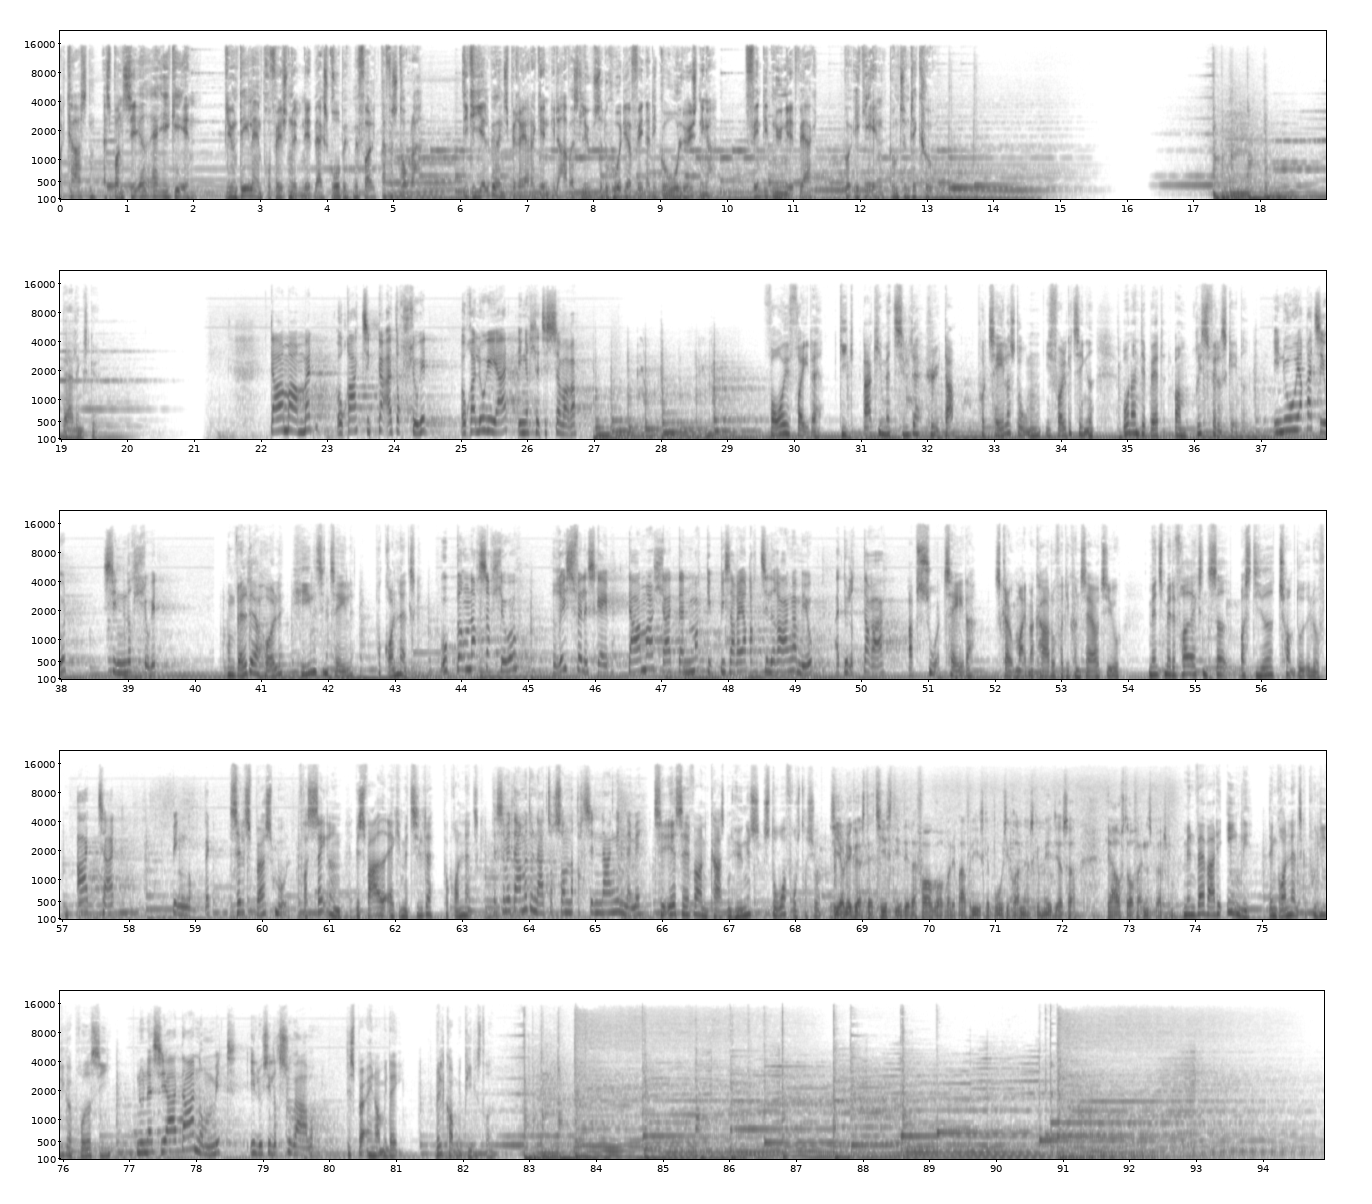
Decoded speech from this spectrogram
Podcasten er sponsoreret af EGN. Bliv en del af en professionel netværksgruppe med folk, der forstår dig. De kan hjælpe og inspirere dig gennem dit arbejdsliv, så du hurtigere finder de gode løsninger. Find dit nye netværk på egn.dk. Berlingske. Dama Ahmad, og ret til Gardorflugget, og Ralugiat, Ingerlætis Savara. Forrige fredag gik Aki Mathilda Høgh Dam på talerstolen i Folketinget under en debat om rigsfællesskabet. Hun valgte at holde hele sin tale på grønlandsk. Rigsfællesskab, Danmark, Absurd teater, skrev Maj Mercado fra De Konservative, mens Mette Frederiksen sad og stirrede tomt ud i luften. Atat, selv spørgsmål fra salen besvarede Aki Matilda på grønlandsk. Til SF'eren Carsten Hynges store frustration. Jeg vil ikke være statist i det, der foregår, hvor det er bare fordi, I skal bruge de grønlandske medier, så jeg afstår for andet spørgsmål. Men hvad var det egentlig, den grønlandske politiker prøvede at sige? Det spørger jeg om i dag. Velkommen i Pilestræde.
